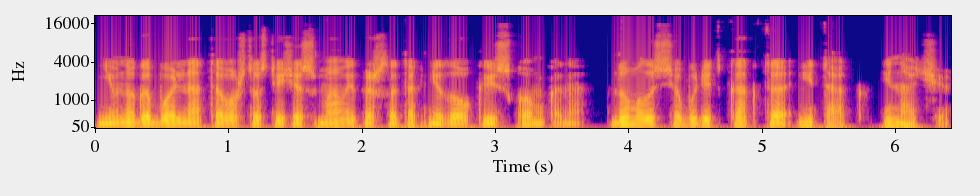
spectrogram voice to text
Немного больно от того, что встреча с мамой прошла так неловко и скомканно. Думалось, все будет как-то не так, иначе.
